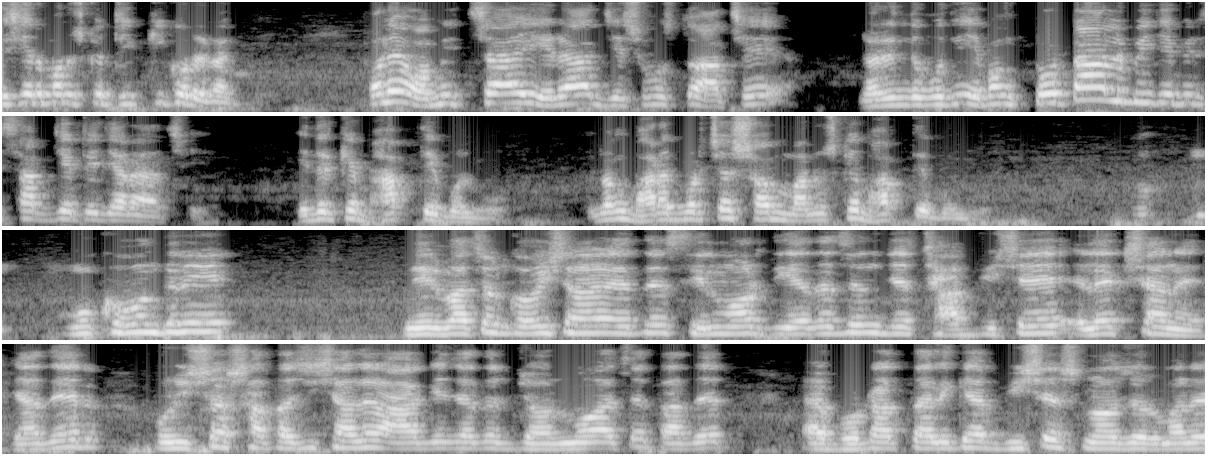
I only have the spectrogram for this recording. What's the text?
দেশের মানুষকে ঠিক কি করে রাখবে? ফলে অমিত শাহ, এরা যে সমস্ত আছে, নরেন্দ্র মোদী এবং টোটাল বিজেপির সাবজেক্টে যারা আছে, এদেরকে ভাবতে বলব এবং ভারতবর্ষের সব মানুষকে ভাবতে বলব। মুখ্যমন্ত্রী নির্বাচন কমিশনার এতে সিলমোহর দিয়ে দিয়েছেন যে ছাব্বিশে ইলেকশনে যাদের উনিশশো সাতাশি সালের আগে যাদের জন্ম আছে, তাদের ভোটার তালিকায় বিশেষ নজর মানে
